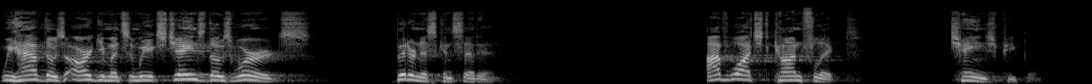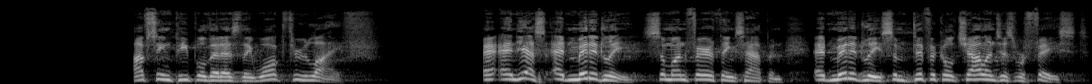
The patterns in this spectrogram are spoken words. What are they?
we have those arguments and we exchange those words. Bitterness can set in. I've watched conflict change people. I've seen people that as they walk through life, and, yes, admittedly, some unfair things happen. Admittedly, some difficult challenges were faced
